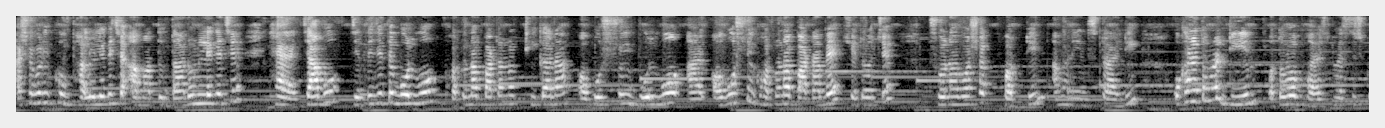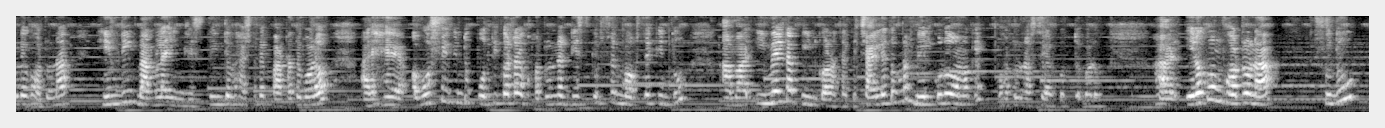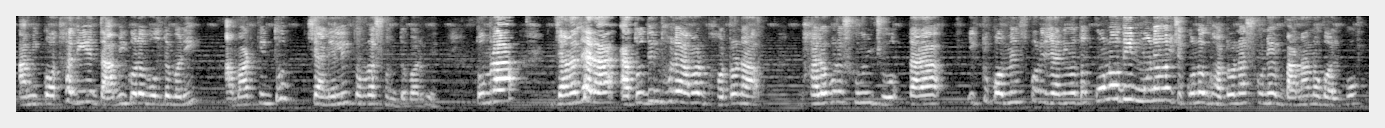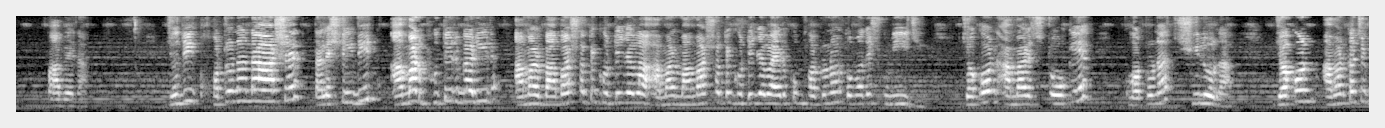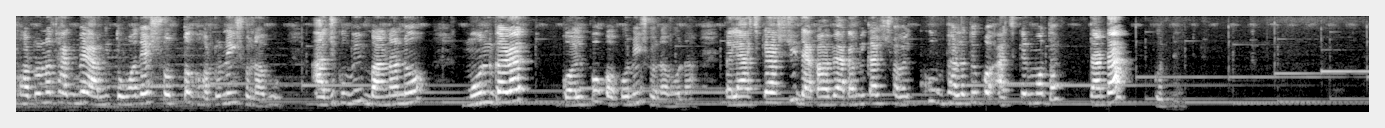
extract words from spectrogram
আশা করি খুব ভালো লেগেছে, আমার তো দারুণ লেগেছে। হ্যাঁ যাব, যেতে যেতে বলব, ঘটনা পাঠানোর ঠিকানা অবশ্যই বলব, আর অবশ্যই ঘটনা পাঠাবে সেটা হচ্ছে সোনা বসাক ফরটিন আমার ইনস্টা আইডি ওখানে তোমরা ডিএম অথবা ভয়েস মেসেজ করে ঘটনা হিন্দি, বাংলা, ইংলিশ তিনটে ভাষাতে পাঠাতে পারো। আর হ্যাঁ অবশ্যই কিন্তু প্রতিকটা ঘটনার ডিসক্রিপশন বক্সে কিন্তু আমার ইমেলটা পিন করা থাকে। চাইলে তোমরা মেল করেও আমাকে ঘটনা শেয়ার করতে পারো। আর এরকম ঘটনা শুধু আমি কথা দিয়ে দাবি করে বলতে পারি, আমার কিন্তু চ্যানেলেই তোমরা শুনতে পারবে। তোমরা যারা যারা এতদিন ধরে আমার ঘটনা ভালো করে শুনছো, তারা একটু কমেন্টস করে জানিও তো কোনো দিন মনে হয়েছে কোনো ঘটনা শুনে বানানো গল্প পাবে না। যদি ঘটনা না আসে, তাহলে সেই দিন আমার ভূতের বাড়ির, আমার বাবার সাথে ঘটে যাওয়া, আমার মামার সাথে ঘটে যাওয়া এরকম ঘটনা তোমাদের শুনিয়েছি, যখন আমার স্টোকে ঘটনা ছিল না। যখন আমার কাছে ঘটনা থাকবে, আমি তোমাদের সত্য ঘটনাই শোনাবো। আজ কবি বানানো মন গাড়াত গল্প কখনোই শোনাবো না। তাহলে আজকে আসছি, দেখা হবে আগামীকাল। সবাই খুব ভালো থেকো। আজকের মতো, টাটা গুড নাইট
